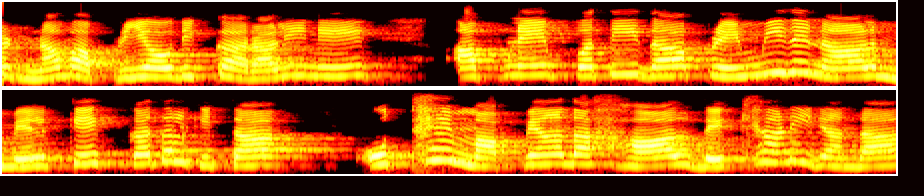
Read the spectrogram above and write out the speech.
ਘਟਨਾ ਵਾਪਰੀ ਆ, ਉਹਦੀ ਘਰ ਵਾਲੀ ਨੇ ਆਪਣੇ ਪਤੀ ਦਾ ਪ੍ਰੇਮੀ ਦੇ ਨਾਲ ਮਿਲ ਕੇ ਕਤਲ ਕੀਤਾ। ਉੱਥੇ ਮਾਪਿਆਂ ਦਾ ਹਾਲ ਦੇਖਿਆ ਨਹੀਂ ਜਾਂਦਾ।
